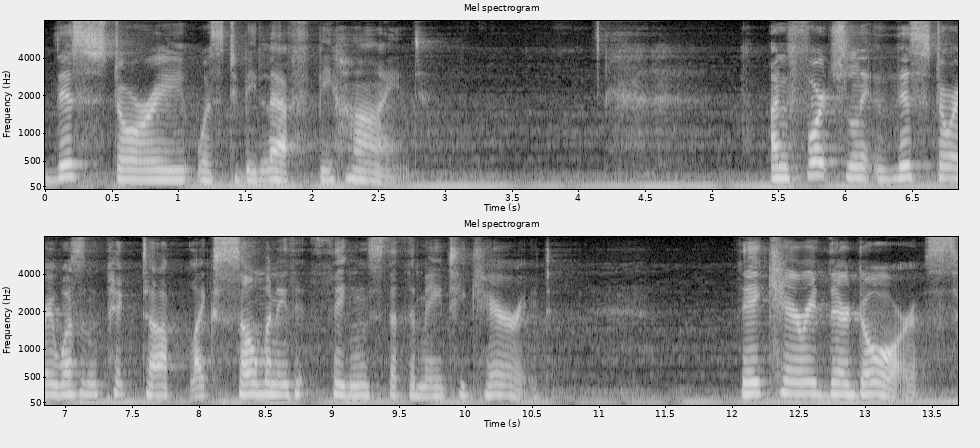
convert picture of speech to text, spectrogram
This story was to be left behind. Unfortunately, this story wasn't picked up like so many th- things that the Metis carried. They carried their doors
